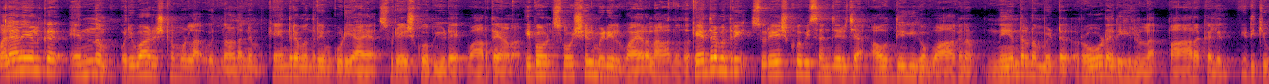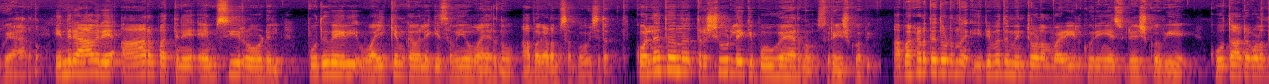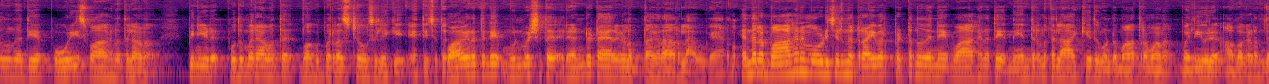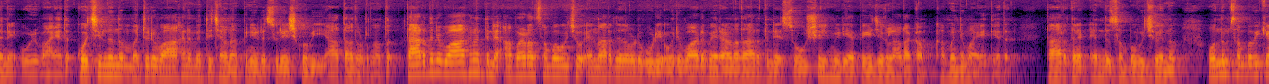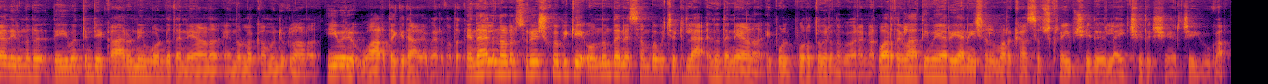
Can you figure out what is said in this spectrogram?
മലയാളികൾക്ക് എന്നും ഒരുപാട് ഇഷ്ടമുള്ള ഒരു നടനും കേന്ദ്രമന്ത്രിയും കൂടിയായ സുരേഷ് ഗോപിയുടെ വാർത്തയാണ് ഇപ്പോൾ സോഷ്യൽ മീഡിയയിൽ വൈറലാകുന്നത്. കേന്ദ്രമന്ത്രി സുരേഷ് ഗോപി സഞ്ചരിച്ച ഔദ്യോഗിക വാഹനം നിയന്ത്രണം വിട്ട് റോഡരികിലുള്ള പാറക്കല്ലിൽ ഇടിക്കുകയായിരുന്നു. ഇന്ന് രാവിലെ ആറ് പത്തിന് എം സി റോഡിൽ പുതുവേലി വൈക്കം കവലയ്ക്ക് സമീപമായിരുന്നു അപകടം സംഭവിച്ചത്. കൊല്ലത്ത് നിന്ന് തൃശൂരിലേക്ക് പോവുകയായിരുന്നു സുരേഷ് ഗോപി. അപകടത്തെ തുടർന്ന് ഇരുപത് മിനിറ്റോളം വഴിയിൽ കുരുങ്ങിയ സുരേഷ് ഗോപിയെ കൂത്താട്ടുകുളത്ത് നിന്നെത്തിയ പോലീസ് വാഹനത്തിലാണ് പിന്നീട് പൊതുമരാമത്ത് വകുപ്പ് റെസ്റ്റ് ഹൌസിലേക്ക് എത്തിച്ചത്. വാഹനത്തിന്റെ മുൻവശത്ത് രണ്ട് ടയറുകളും തകരാറിലാവുകയായിരുന്നു. എന്നാൽ വാഹനം ഓടിച്ചിരുന്ന ഡ്രൈവർ പെട്ടെന്ന് തന്നെ വാഹനത്തെ നിയന്ത്രണത്തിലാക്കിയത് കൊണ്ട് മാത്രമാണ് വലിയൊരു അപകടം തന്നെ ഒഴിവായത്. കൊച്ചിയിൽ നിന്നും മറ്റൊരു വാഹനം എത്തിച്ചാണ് പിന്നീട് സുരേഷ് ഗോപി യാത്ര തുടർന്നത്. താരത്തിന്റെ വാഹനത്തിന് അപകടം സംഭവിച്ചു എന്നറിഞ്ഞതോടുകൂടി ഒരുപാട് പേരാണ് താരത്തിന്റെ സോഷ്യൽ മീഡിയ പേജുകൾ അടക്കം കമന്റുമായി എത്തിയത്. താരത്തിന് എന്ത് സംഭവിച്ചു എന്നും ഒന്നും സംഭവിക്കാതിരുന്നത് ദൈവത്തിന്റെ കാരുണ്യം കൊണ്ട് തന്നെയാണ് എന്നുള്ള കമന്റുകളാണ് ഈ ഒരു വാർത്തയ്ക്ക് താഴെ വരുന്നത്. എന്തായാലും നടൻ സുരേഷ് ഗോപിക്ക് ഒന്നും തന്നെ സംഭവിച്ചിട്ടില്ല എന്ന് തന്നെയാണ് ഇപ്പോൾ പുറത്തു വരുന്ന വിവരങ്ങൾ. വാർത്തകൾ ആദ്യമേ അറിയാൻ ഈ ചാനൽ മറക്കാതെ സബ്സ്ക്രൈബ് ചെയ്ത് ലൈക്ക് ചെയ്ത് ഷെയർ ചെയ്യുക.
